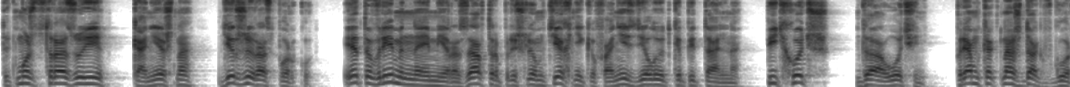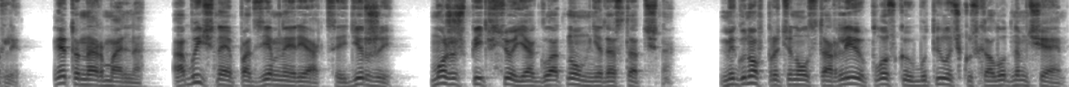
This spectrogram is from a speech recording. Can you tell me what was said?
Так может сразу и... Конечно. Держи распорку. Это временная мера. Завтра пришлем техников, они сделают капитально. Пить хочешь? Да, очень. Прям как наждак в горле. Это нормально. Обычная подземная реакция. Держи. Можешь пить все, я глотнул, мне достаточно». Мигунов протянул Старлею плоскую бутылочку с холодным чаем.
